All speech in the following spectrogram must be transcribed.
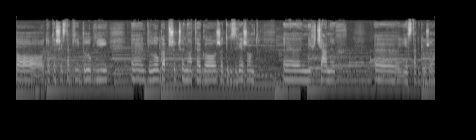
Bo to też jest taki drugi, e, druga przyczyna tego, że tych zwierząt niechcianych jest tak dużo.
